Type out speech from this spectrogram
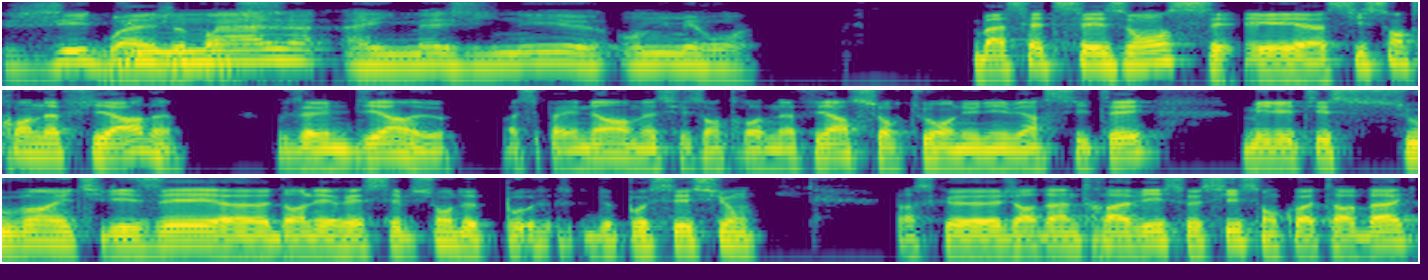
J'ai du mal à imaginer euh, en numéro 1. Bah, cette saison, c'est 639 euh, yards. Vous allez me dire, euh, bah, c'est pas énorme, 639 yards, surtout en université, mais il était souvent utilisé euh, dans les réceptions de, de possession. Parce que Jordan Travis aussi, son quarterback,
